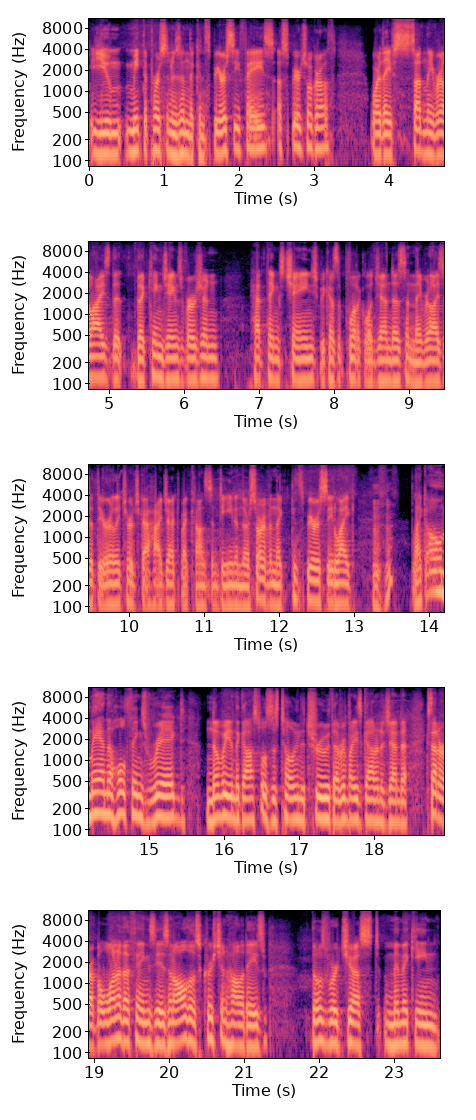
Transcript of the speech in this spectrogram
you meet the person who's in the conspiracy phase of spiritual growth, where they've suddenly realized that the King James version had things changed because of political agendas, and they realized that the early church got hijacked by Constantine, and they're sort of in the conspiracy like. Like, oh man, the whole thing's rigged. Nobody in the Gospels is telling the truth. Everybody's got an agenda, etc. But one of the things is, in all those Christian holidays, those were just mimicking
